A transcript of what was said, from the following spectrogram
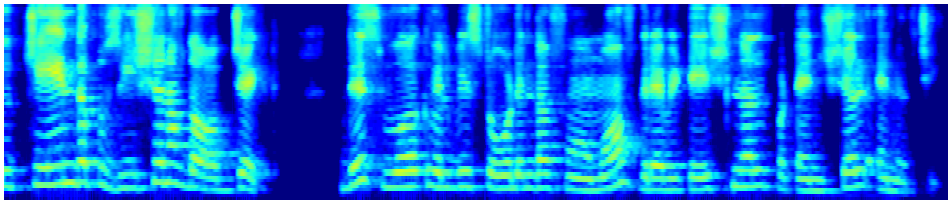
to change the position of the object, this work will be stored in the form of gravitational potential energy.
